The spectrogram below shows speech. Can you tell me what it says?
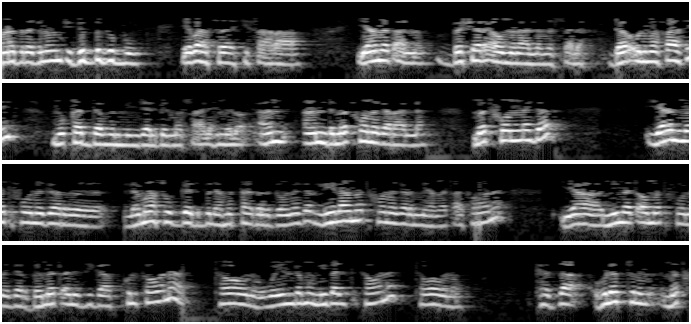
ማድረግ ነው እንጂ ግብ ግቡ የባሰ ኪሳራ ያመጣል ነው። በሸሪዓው ምን አለ መሰለ ደርኡል መፋሲድ ሙቀደምን ምን ጀልቢል መሳሊህ የሚለው አንድ መጥፎ ነገር አለ። መጥፎን ነገር ያን መጥፎ ነገር ለማስወገድ ብለህ የምታደርገው ነገር ሌላ መጥፎ ነገር የሚያመጣ ከሆነ ያ የሚመጣው መጥፎ ነገር በመጠን እዚህ ጋር እኩል ከሆነ ተወው ነው። ወይም ደግሞ የሚበልጥ ከሆነ ተወው ነው። ከዛ ሁለቱንም መጥፎ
